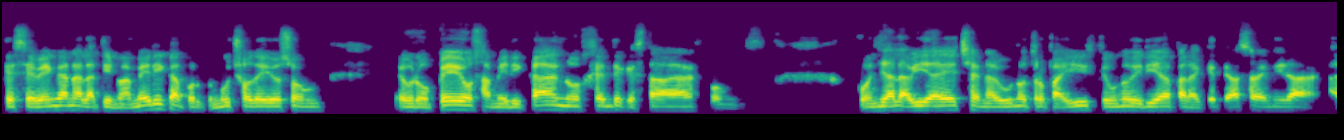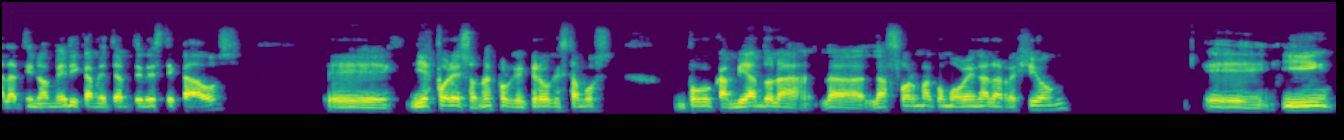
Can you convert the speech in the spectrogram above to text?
que se vengan a Latinoamérica, porque muchos de ellos son europeos, americanos, gente que está con, con ya la vida hecha en algún otro país, que uno diría, ¿para qué te vas a venir a, Latinoamérica a meterte en este caos? Eh, y es por eso, ¿no? Es porque creo que estamos un poco cambiando la, la, forma como ven a la región eh, y eh,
